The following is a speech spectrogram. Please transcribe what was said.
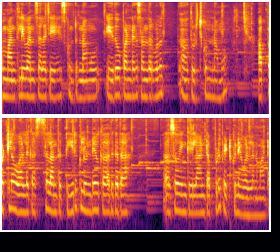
మంత్లీ వన్స్ అలా చేసుకుంటున్నాము. ఏదో పండగ సందర్భంలో తుడుచుకుంటున్నాము. అప్పట్లో వాళ్ళకి అస్సలు అంత తీరికలు ఉండేవి కాదు కదా. సో ఇంక ఇలాంటప్పుడు పెట్టుకునేవాళ్ళు అనమాట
